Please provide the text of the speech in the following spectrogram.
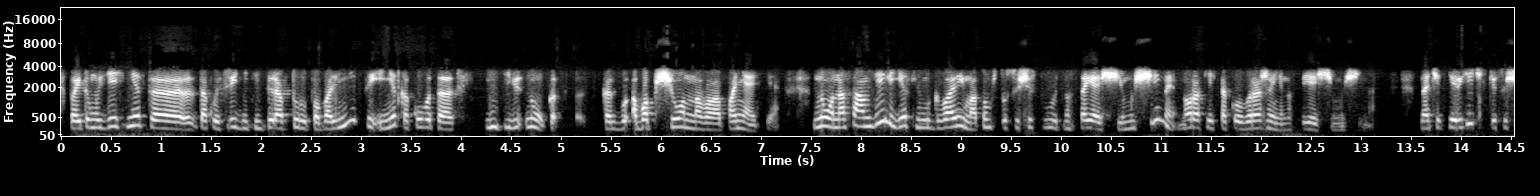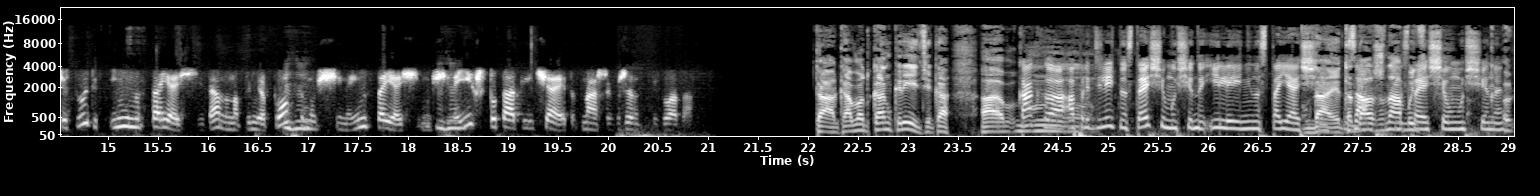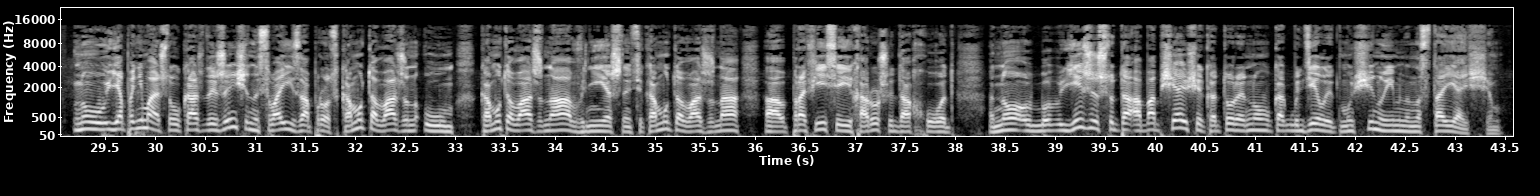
Поэтому здесь нет э, такой средней температуры по больнице и нет какого-то ну, как, как бы обобщенного понятия. Но на самом деле, если мы говорим о том, что существуют настоящие мужчины, но раз есть такое выражение «настоящий мужчина», значит, теоретически существуют и не настоящие, да, ну, например, просто Мгм. мужчина и настоящий мужчина. И Их что-то отличает от наших в женских глазах. Так, а вот конкретика. а, Как а, определить, настоящий мужчина или не настоящий? Да, это должна быть- настоящего мужчины. Ну, я понимаю, что у каждой женщины свои запросы. Кому-то важен ум, кому-то важна внешность, кому-то важна а, профессия и хороший доход. Но есть же что-то обобщающее, которое, ну, как бы делает мужчину именно настоящим.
